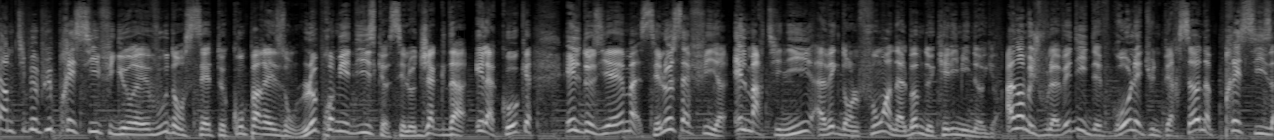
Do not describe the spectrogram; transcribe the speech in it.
un petit peu plus précis, figurez-vous, dans cette comparaison. Le premier disque, c'est le Jackda et la Coke, et le deuxième, c'est le Saphir et le Martini, avec dans le fond un album de Kelly Minogue. Ah non, mais je vous l'avais dit, Dave Grohl est une personne précise,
